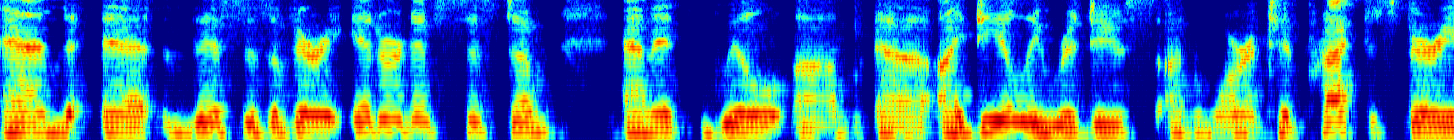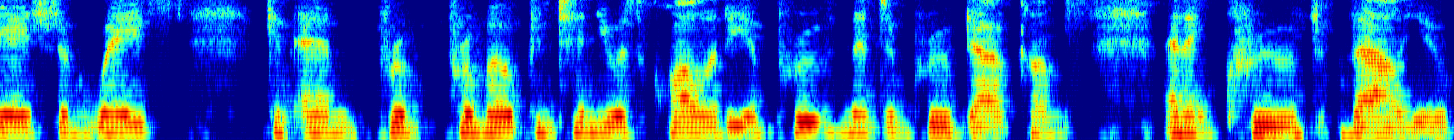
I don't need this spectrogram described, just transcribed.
and uh, this is a very iterative system and it will um, uh, ideally reduce unwarranted practice variation, waste, and promote continuous quality improvement, improved outcomes, and improved value.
